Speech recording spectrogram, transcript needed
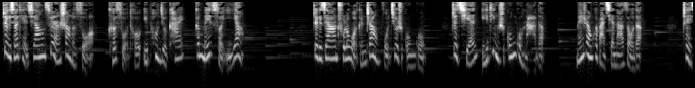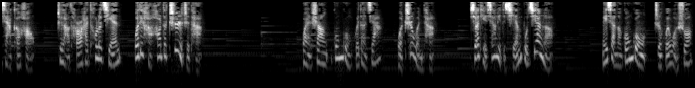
这个小铁箱虽然上了锁，可锁头一碰就开，跟没锁一样。这个家除了我跟丈夫就是公公，这钱一定是公公拿的，没人会把钱拿走的。这下可好，这老头还偷了钱，我得好好的治治他。晚上公公回到家，我质问他，小铁箱里的钱不见了。没想到公公只回我说，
